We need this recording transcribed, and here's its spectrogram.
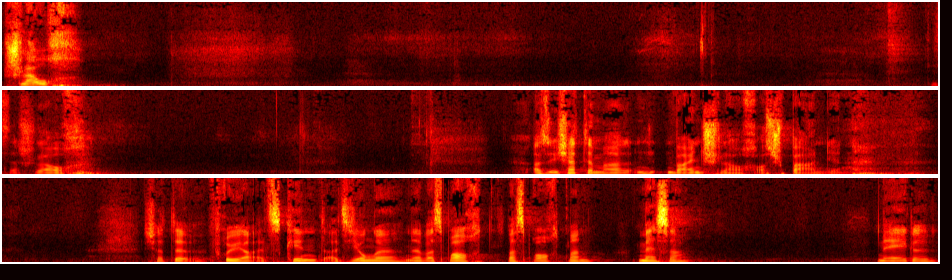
Schlauch. Dieser Schlauch. Also ich hatte mal einen Weinschlauch aus Spanien. Ich hatte früher als Kind, als Junge, ne, was, braucht, was braucht man? Messer, Nägel,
